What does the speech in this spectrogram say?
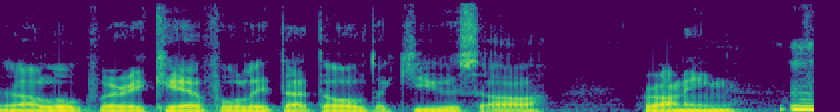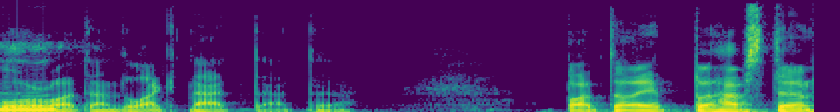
uh, look very carefully that all the queues are running forward and like that. That, uh, but uh, perhaps the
